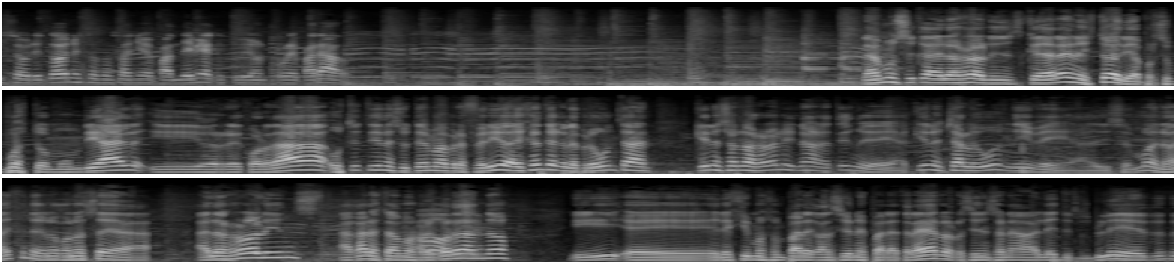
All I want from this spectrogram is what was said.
y sobre todo en estos dos años de pandemia que estuvieron reparados. La música de los Rollins quedará en la historia, por supuesto, mundial y recordada. ¿Usted tiene su tema preferido? Hay gente que le preguntan quiénes son los Rollins. No, no tengo idea. ¿Quién es Charlie Wood? Ni idea. Dicen, bueno, hay gente que no conoce a, a los Rollins. Acá lo estamos recordando. Y eh, elegimos un par de canciones para traerlo. Recién sonaba Let It Bleed.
